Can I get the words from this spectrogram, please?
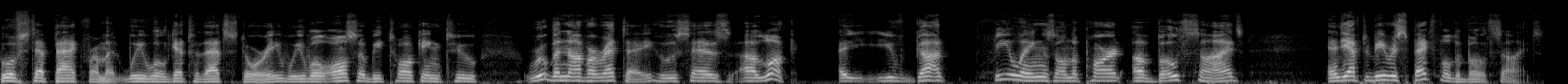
who have stepped back from it. We will get to that story. We will also be talking to Ruben Navarrete, who says, uh, look, uh, you've got feelings on the part of both sides, and you have to be respectful to both sides.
